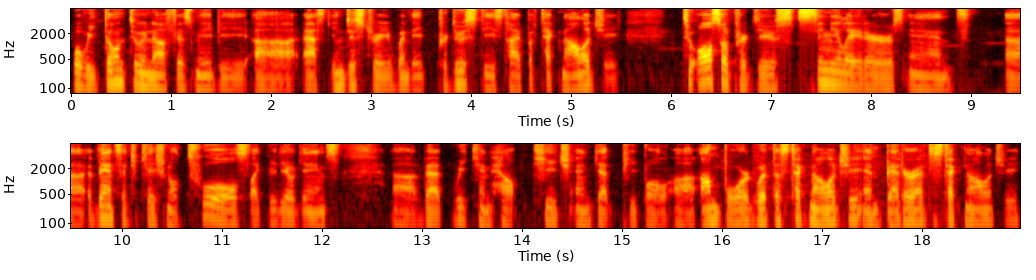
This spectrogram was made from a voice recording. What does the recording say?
what we don't do enough is maybe uh, ask industry when they produce these type of technology to also produce simulators and uh, advanced educational tools like video games uh, that we can help teach and get people uh, on board with this technology and better at this technology.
